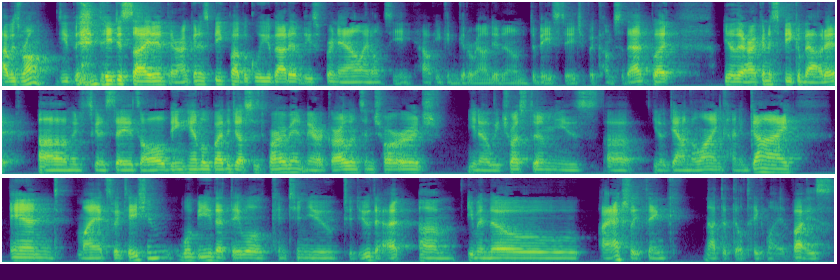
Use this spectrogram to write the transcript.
I was wrong. They decided they aren't going to speak publicly about it, at least for now. I don't see how he can get around it on the debate stage if it comes to that. But you know, they aren't going to speak about it. Um, they're just going to say it's all being handled by the Justice Department. Merrick Garland's in charge. You know, we trust him. He's uh, you know down the line kind of guy. And my expectation will be that they will continue to do that, um, even though I actually think, not that they'll take my advice,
